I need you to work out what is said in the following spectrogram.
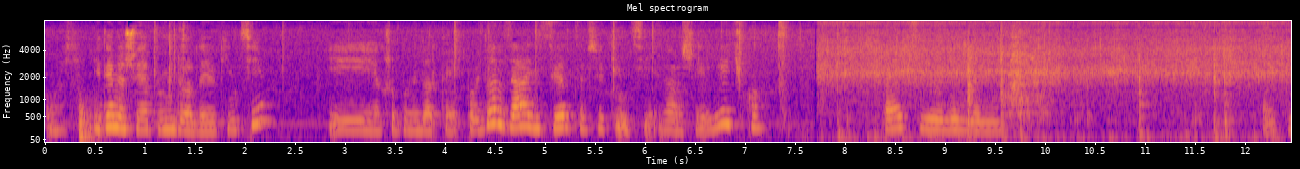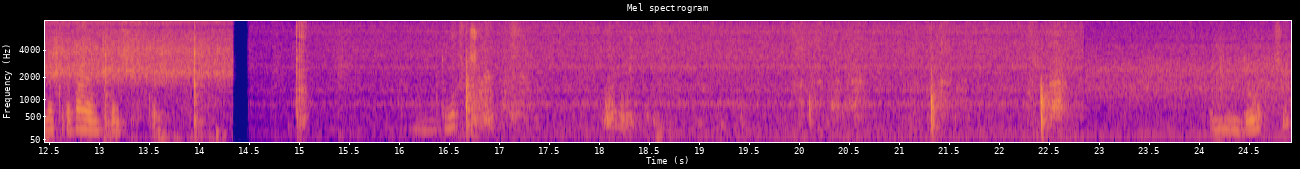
Ось. Єдине, що я помідор даю в кінці. І якщо помідорка як помідор, зелень, сир, це все в кінці. Зараз ще яєчко. Спеції. Ось, накриваємо кришечкою. Помідорчик. Помідорчик.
